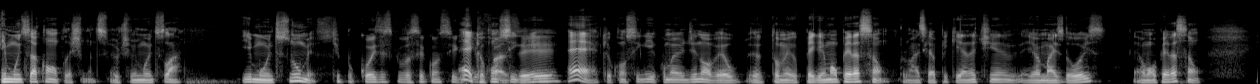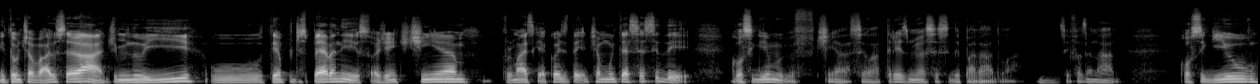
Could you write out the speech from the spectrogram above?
E muitos accomplishments, eu tive muitos lá. E muitos números. Tipo, coisas que você conseguiu é, que eu consegui, fazer. É, que eu consegui. Como eu, de novo, eu, eu, tomei, eu peguei uma operação. Por mais que era pequena, tinha eu mais dois, é uma operação. Então tinha vários, ah, diminuir o tempo de espera nisso. A gente tinha, por mais que a coisa, tinha muito SSD. Conseguimos, tinha, sei lá, 3 mil SSD parado lá, hum. sem fazer nada. Conseguiu,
